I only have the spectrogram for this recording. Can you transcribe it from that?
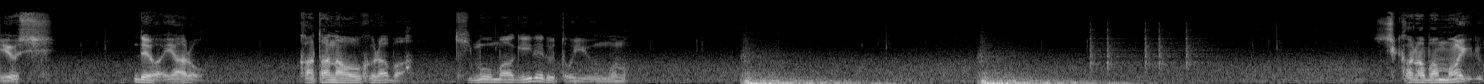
よし。ではやろう。刀を振らば気も紛れるというもの。しからば参る。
